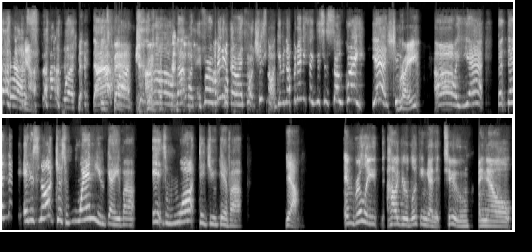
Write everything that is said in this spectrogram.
Yeah. that one. That back. oh, that one. For a minute there, I thought she's not giving up on anything. This is so great. Yeah, she. Right. Oh, yeah. But then it is not just when you gave up; it's what did you give up. Yeah, and really, how you're looking at it too. I know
